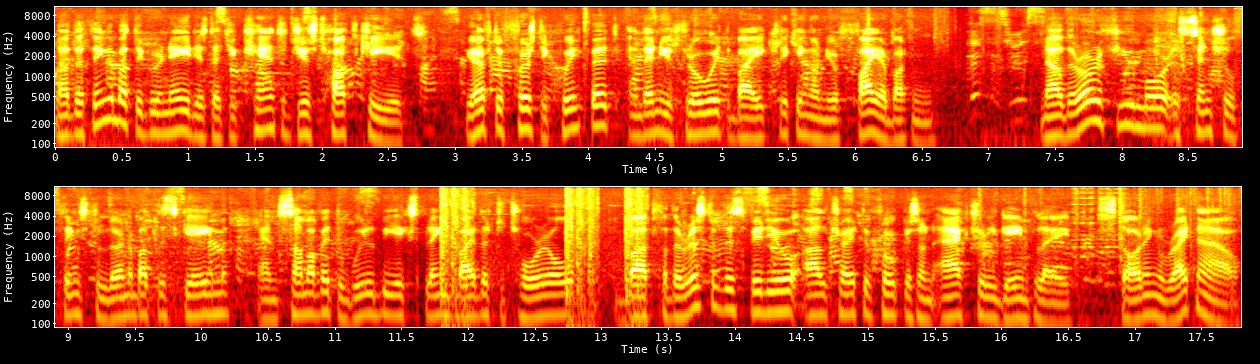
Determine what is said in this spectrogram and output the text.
Now the thing about the grenade is that you can't just hotkey it. You have to first equip it and then you throw it by clicking on your fire button. Now there are a few more essential things to learn about this game and some of it will be explained by the tutorial, but for the rest of this video I'll try to focus on actual gameplay, starting right now.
